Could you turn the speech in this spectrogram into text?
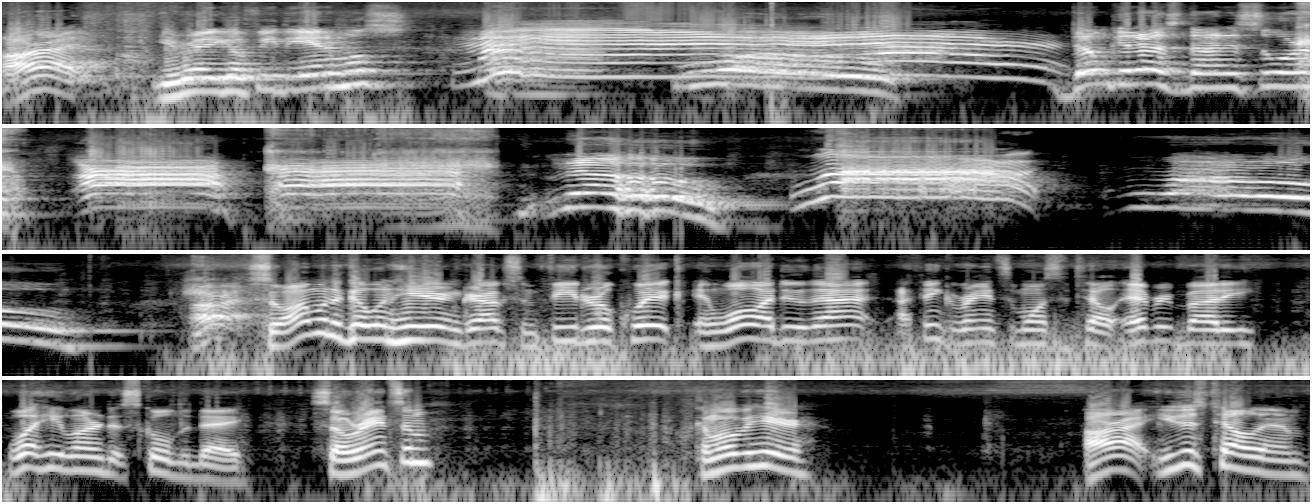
All right. You ready to go feed the animals? Whoa! Don't get us, dinosaur! Ah! Ah! No! Whoa! Whoa! All right. So I'm gonna go in here and grab some feed real quick, and while I do that, I think Ransom wants to tell everybody what he learned at school today. So Ransom, come over here. All right, you just tell them.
